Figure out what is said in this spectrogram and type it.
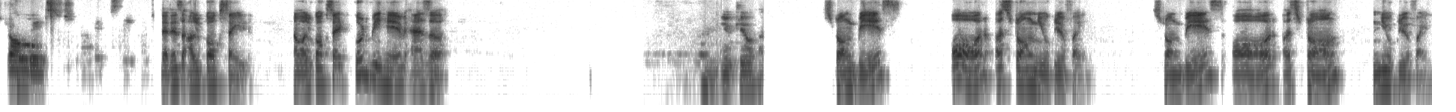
Strong base. there is alkoxide now alkoxide could behave as a Nucleophile. strong base or a strong nucleophile. Strong base or a strong nucleophile.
